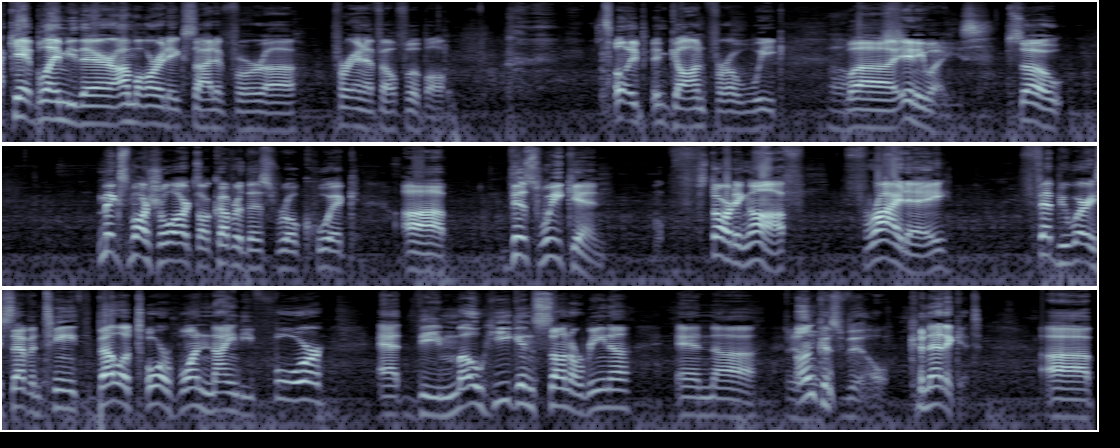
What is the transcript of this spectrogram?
I can't blame you there. I'm already excited for uh, for NFL football. it's only been gone for a week. Oh, uh, anyway, jeez. so mixed martial arts. I'll cover this real quick. Uh, this weekend, starting off Friday, February 17th, Bellator 194 at the Mohegan Sun Arena in uh, Uncasville, Connecticut. Uh,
